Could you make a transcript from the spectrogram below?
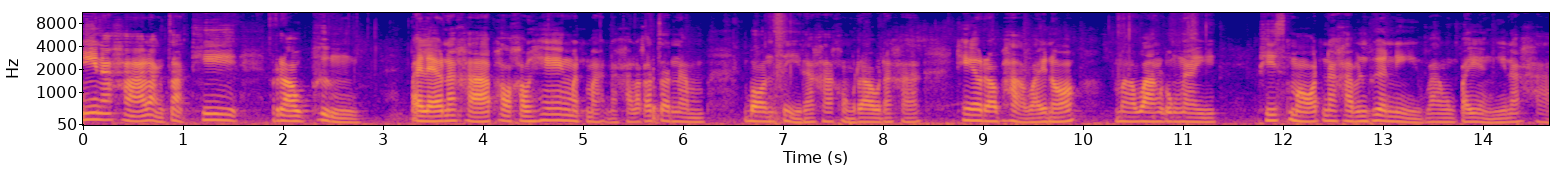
นี่นะคะหลังจากที่เราผึ่งไปแล้วนะคะ พอเขาแห้งหมาดๆนะคะ แล้วก็จะนำ บอลสีนะคะของเรานะคะ ที่เราผ่าไว้เนาะมาวางลงในพีซมอสนะคะเพื่อนๆนี่วางลงไปอย่างนี้นะคะ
